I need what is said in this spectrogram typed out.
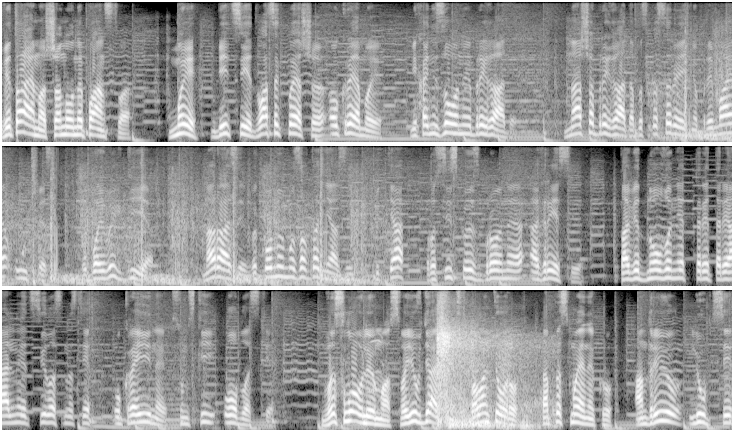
Вітаємо, шановне панство! Ми, бійці 21-ї окремої механізованої бригади. Наша бригада безпосередньо приймає участь у бойових діях. Наразі виконуємо завдання з відбиття російської збройної агресії та відновлення територіальної цілісності України в Сумській області. Висловлюємо свою вдячність волонтеру та письменнику Андрію Любці,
